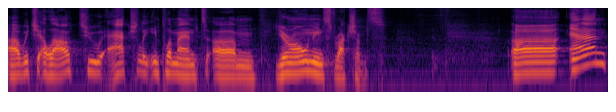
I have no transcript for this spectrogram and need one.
uh, which allowed to actually implement um, your own instructions. Uh, and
